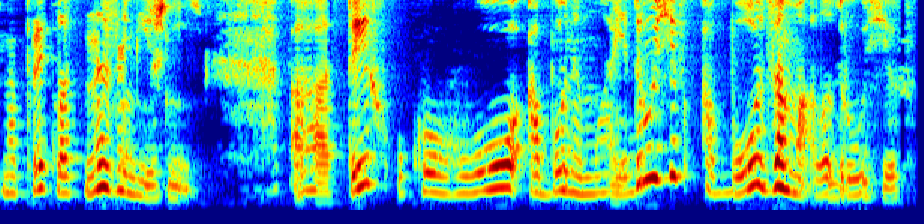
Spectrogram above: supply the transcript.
наприклад, незаміжній. Тих, у кого або немає друзів, або замало друзів.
